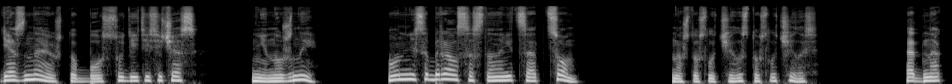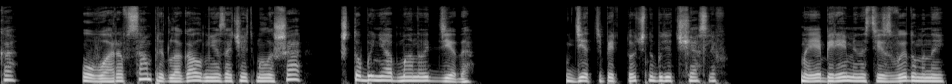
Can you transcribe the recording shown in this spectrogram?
Я знаю, что боссу дети сейчас не нужны. Он не собирался становиться отцом. Но что случилось, то случилось. Однако Уваров сам предлагал мне зачать малыша, чтобы не обманывать деда. Дед теперь точно будет счастлив. Моя беременность из выдуманной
